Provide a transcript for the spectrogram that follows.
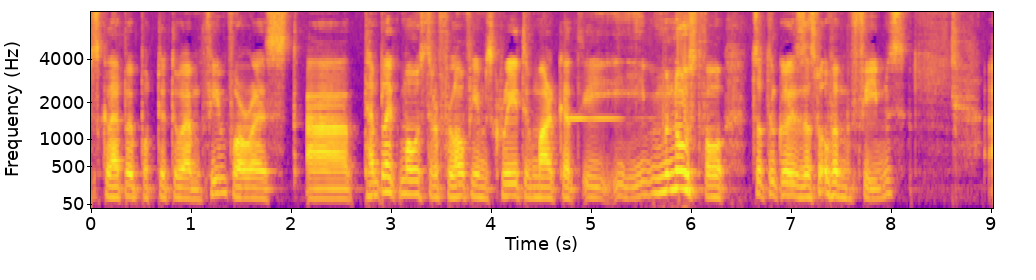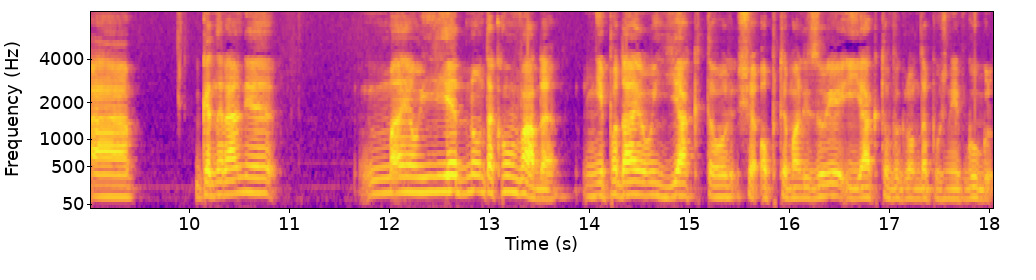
sklepy pod tytułem Theme Forest, a Template Monster, Flow Themes, Creative Market i, i, mnóstwo, co tylko jest za słowem themes, a generalnie mają jedną taką wadę. Nie podają, jak to się optymalizuje i jak to wygląda później w Google.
